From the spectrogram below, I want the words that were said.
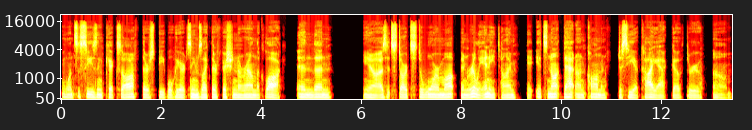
once the season kicks off, there's people here. It seems like they're fishing around the clock, and then, you know, as it starts to warm up, and really any time, it's not that uncommon to see a kayak go through. Um,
